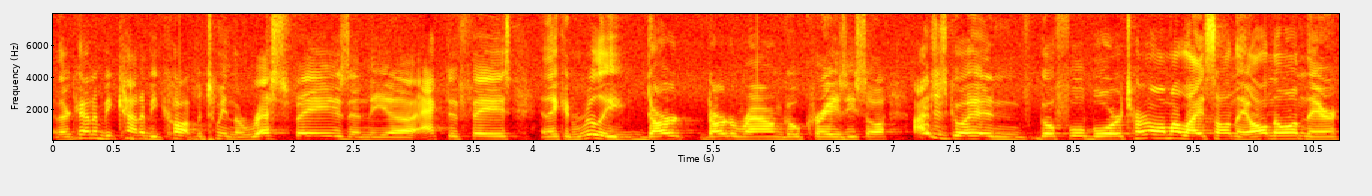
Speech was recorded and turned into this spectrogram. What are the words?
and they're going to be kind of be caught between the rest phase and the uh, active phase, and they can really dart, dart around, go crazy. So I just go ahead and go full bore, turn all my lights on. They all know I'm there.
